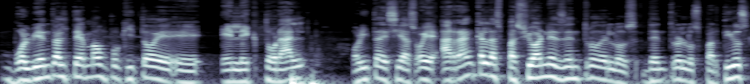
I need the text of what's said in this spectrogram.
volviendo al tema un poquito eh, eh, electoral, ahorita decías, oye, arrancan las pasiones dentro de los, dentro de los partidos.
